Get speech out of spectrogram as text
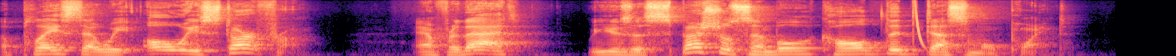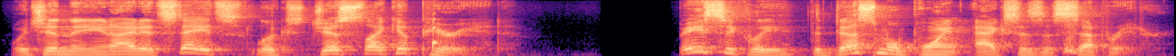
a place that we always start from. And for that, we use a special symbol called the decimal point which in the United States looks just like a period. Basically, the decimal point acts as a separator.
